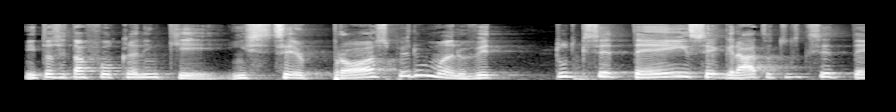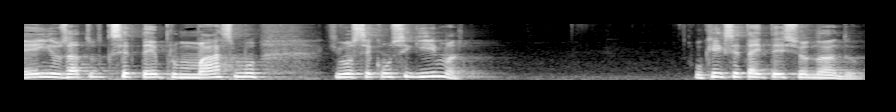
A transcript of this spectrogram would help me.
Então você tá focando em quê? Em ser próspero, mano, ver tudo que você tem, ser grato a tudo que você tem e usar tudo que você tem pro máximo que você conseguir, mano. O que, que você está intencionando?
